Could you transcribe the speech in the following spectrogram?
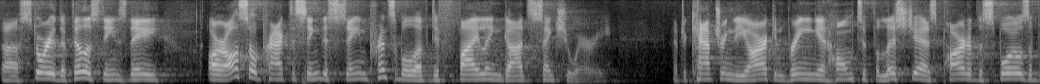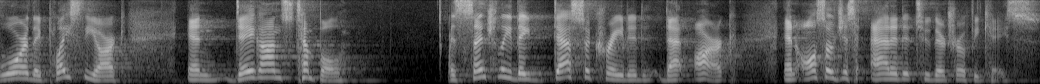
uh, story of the Philistines, they are also practicing the same principle of defiling God's sanctuary. After capturing the ark and bringing it home to Philistia as part of the spoils of war, they placed the ark in Dagon's temple. Essentially, they desecrated that ark and also just added it to their trophy case.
